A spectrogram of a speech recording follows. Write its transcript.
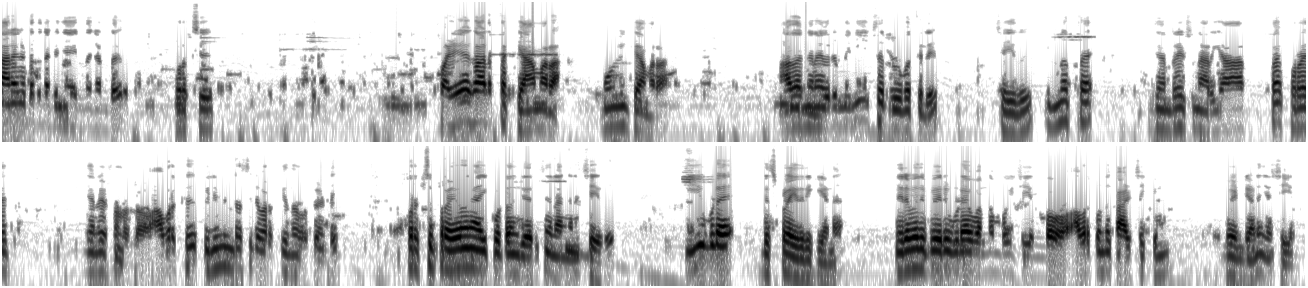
കാലഘട്ടത്തിലൊക്കെ ഞാൻ ഇന്ന് കണ്ട് കുറച്ച് പഴയ കാലത്തെ ക്യാമറ മൂവിങ് ക്യാമറ അതങ്ങനെ ഒരു മിനിയേച്ചർ രൂപത്തിൽ ചെയ്ത് ഇന്നത്തെ ജനറേഷൻ അറിയാത്ത കുറേ ജനറേഷൻ ഉണ്ടല്ലോ. അവർക്ക് ഫിലിം ഇൻഡസ്ട്രിയിൽ വർക്ക് ചെയ്യുന്നവർക്ക് വേണ്ടി കുറച്ച് പ്രയോജനം ആയിക്കോട്ടെ എന്ന് വിചാരിച്ച് ഞാൻ അങ്ങനെ ചെയ്ത് ഈ ഇവിടെ ഡിസ്പ്ലേ ചെയ്തിരിക്കുകയാണ്. നിരവധി പേര് ഇവിടെ വന്നും പോയി ചെയ്യുമ്പോൾ അവർക്കൊന്ന് കാഴ്ചയ്ക്കും വേണ്ടിയാണ് ഞാൻ ചെയ്യുന്നത്.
